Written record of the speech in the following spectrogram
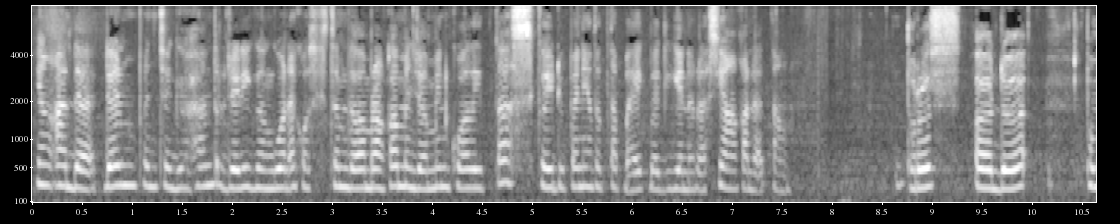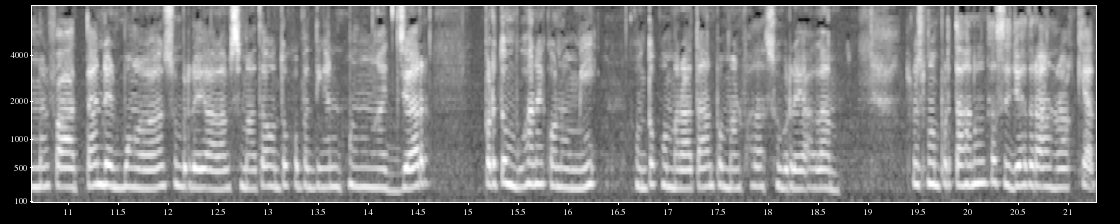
yang ada dan pencegahan terjadi gangguan ekosistem dalam rangka menjamin kualitas kehidupan yang tetap baik bagi generasi yang akan datang. Terus ada pemanfaatan dan pengelolaan sumber daya alam semata untuk kepentingan mengejar pertumbuhan ekonomi untuk pemerataan pemanfaatan sumber daya alam. Terus mempertahankan kesejahteraan rakyat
